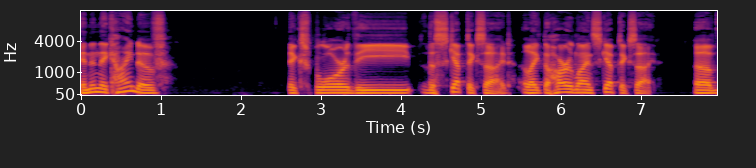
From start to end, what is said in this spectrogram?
And then they kind of explore the the skeptic side, like the hardline skeptic side of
